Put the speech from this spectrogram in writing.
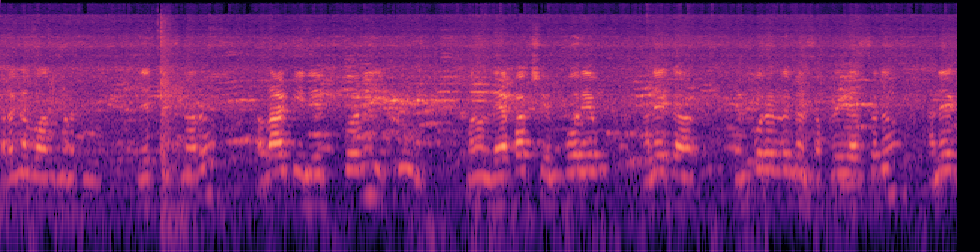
వరంగల్ వారు మనకు నేర్పిస్తున్నారు. అలాంటివి నేర్చుకొని ఇప్పుడు మనం లేపాక్షి ఎంపోరియం అనేక టెంపరీగా మేము సప్లై చేస్తాను అనేక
